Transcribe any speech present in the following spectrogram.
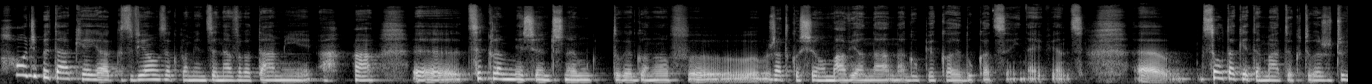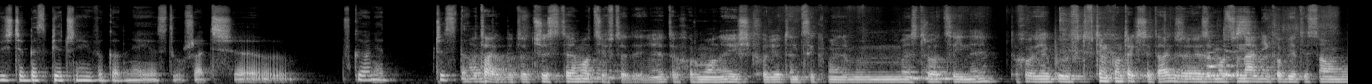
Choćby takie jak związek pomiędzy nawrotami a, a e, cyklem miesięcznym, którego no, w, rzadko się omawia na, na grupie koedukacyjnej, więc e, są takie tematy, które rzeczywiście bezpiecznie i wygodniej jest ruszać e, w gronie czysto. No tak, bo to czyste emocje wtedy, nie? To hormony, jeśli chodzi o ten cykl menstruacyjny, to jakby w, w tym kontekście, tak, że emocjonalnie kobiety są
